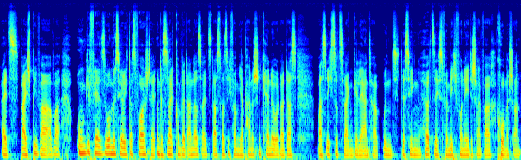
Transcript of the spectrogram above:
als Beispiel war, aber ungefähr so müsst ihr euch das vorstellen. Und das ist halt komplett anders als das, was ich vom Japanischen kenne oder das, was ich sozusagen gelernt habe. Und deswegen hört sich für mich phonetisch einfach komisch an.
